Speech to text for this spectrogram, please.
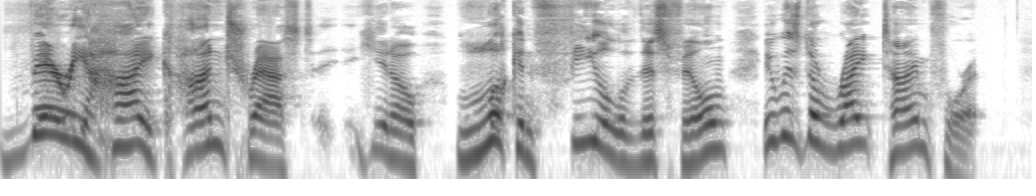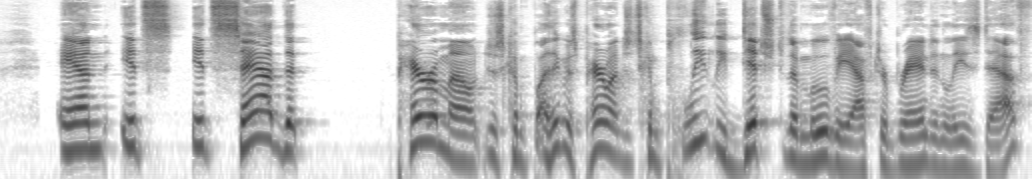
very high contrast, you know, look and feel of this film. It was the right time for it. And it's it's sad that Paramount just com- I think it was Paramount just completely ditched the movie after Brandon Lee's death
